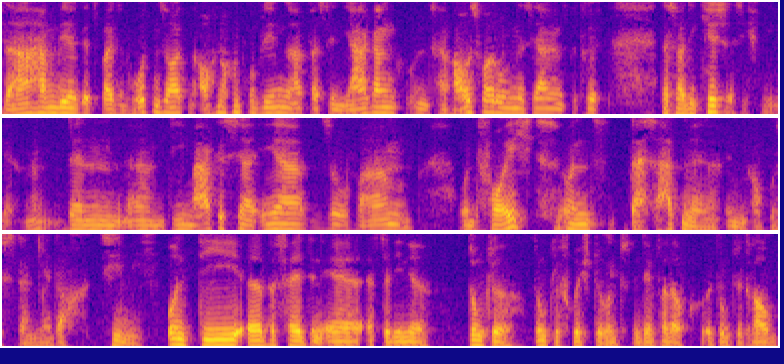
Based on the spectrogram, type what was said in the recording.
da haben wir jetzt bei den roten Sorten auch noch ein Problem gehabt, was den Jahrgang und Herausforderungen des Jahrgangs betrifft. Das war die Kirschessigfliege. Ne? Denn ähm, die mag es ja eher so warm und feucht und das hatten wir im August dann ja doch ziemlich. Und die äh, befällt in erster Linie dunkle, dunkle Früchte und in dem Fall auch dunkle Trauben.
